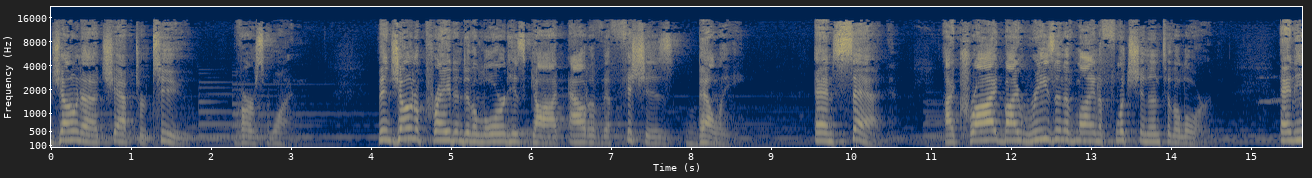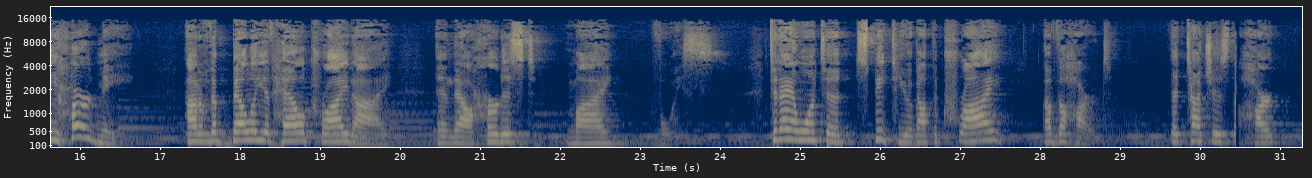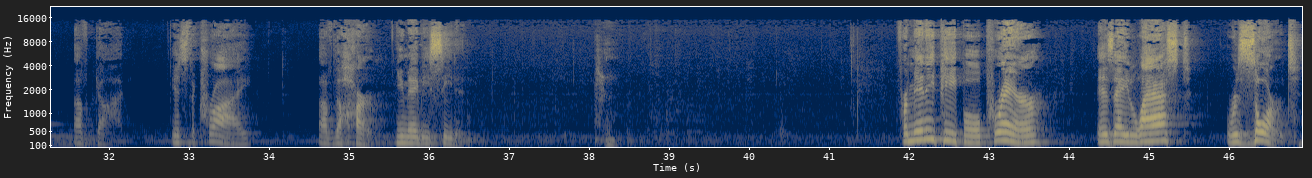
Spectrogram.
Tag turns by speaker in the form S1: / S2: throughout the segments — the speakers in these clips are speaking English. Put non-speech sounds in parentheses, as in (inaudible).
S1: Jonah chapter 2, verse 1. Then Jonah prayed unto the Lord his God out of the fish's belly and said, I cried by reason of mine affliction unto the Lord, and he heard me. Out of the belly of hell cried I, and thou heardest my voice. Today I want to speak to you about the cry of the heart that touches the heart of God. It's the cry of the heart. You may be seated. (clears throat) For many people, prayer is a last resort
